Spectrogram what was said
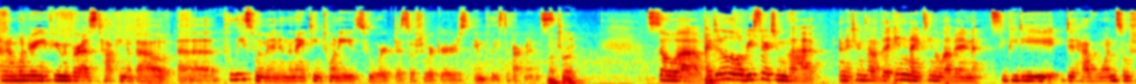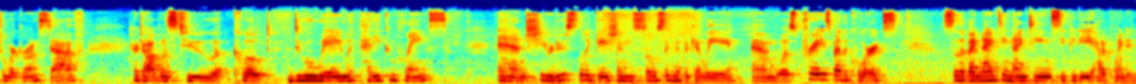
And I'm wondering if you remember us talking about uh, police women in the 1920s who worked as social workers in police departments. That's right. So uh, I did a little research into that, and it turns out that in 1911, CPD did have one social worker on staff. Her job was to, quote, do away with petty complaints. And she reduced litigation so significantly and was praised by the courts so that by 1919, CPD had appointed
